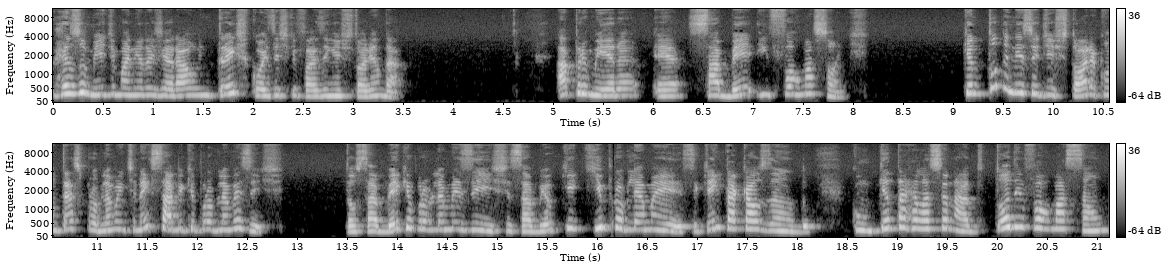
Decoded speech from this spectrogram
resumir de maneira geral em três coisas que fazem a história andar. A primeira é saber informações. Porque todo início de história acontece problema, a gente nem sabe que o problema existe. Então, saber que o problema existe, saber o que, que problema é esse, quem está causando, com o que está relacionado, toda informação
